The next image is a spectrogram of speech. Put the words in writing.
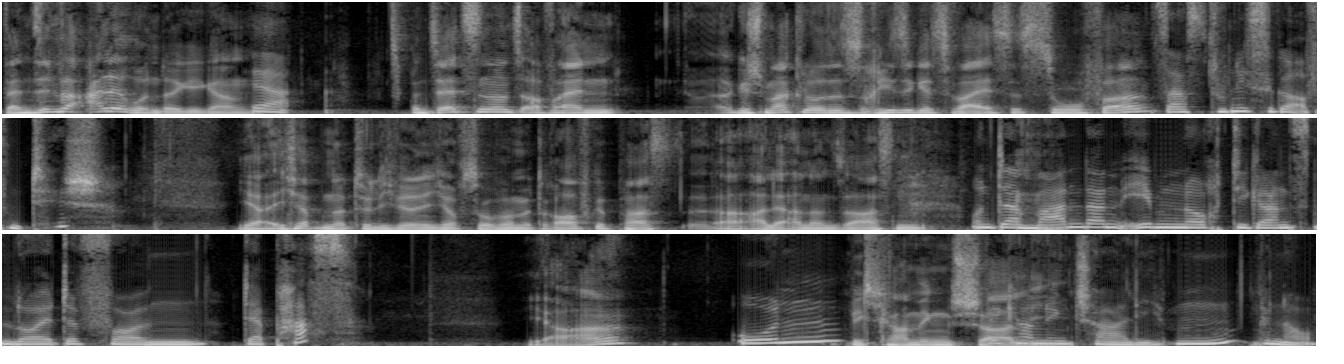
dann sind wir alle runtergegangen Ja. und setzen uns auf ein geschmackloses, riesiges, weißes Sofa. Saßt du nicht sogar auf dem Tisch? Ja, ich habe natürlich wieder nicht aufs Sofa mit draufgepasst. Äh, Alle anderen saßen. Und da waren dann eben noch die ganzen Leute von Der Pass Ja, und Becoming Charlie. Becoming Charlie. Hm, genau.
